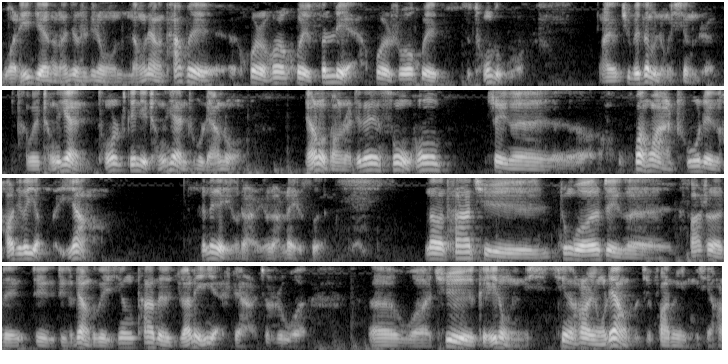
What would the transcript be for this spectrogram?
我理解可能就是这种能量，它会或者说会分裂，或者说会重组，啊，具备这么一种性质，它会呈现，同时给你呈现出两种两种方式，就跟孙悟空这个幻化出这个好几个影子一样，跟那个有点有点类似。那么它去中国这个发射这这个这个量子卫星，它的原理也是这样，就是我呃我去给一种信号，用量子去发动一种信号。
